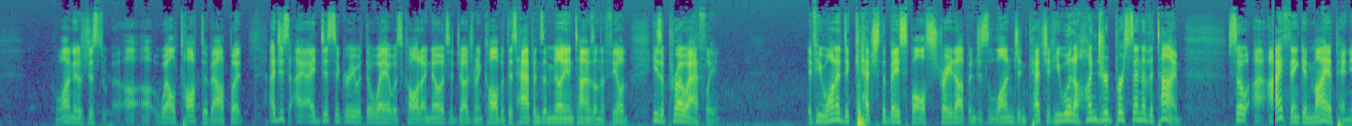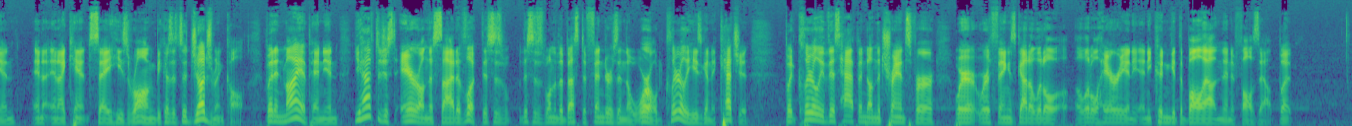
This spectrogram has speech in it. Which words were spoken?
one, it was just uh, uh, well talked about. But I just I, I, disagree with the way it was called. I know it's a judgment call, but this happens a million times on the field. He's a pro athlete. If he wanted to catch the baseball straight up and just lunge and catch it, he would 100% of the time. So I, think, in my opinion, and, and I can't say he's wrong because it's a judgment call. But in my opinion, you have to just err on the side of look, this is this is one of the best defenders in the world. Clearly he's going to catch it. But clearly this happened on the transfer where, where things got a little a little hairy and he, and he couldn't get the ball out and then it falls out. But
